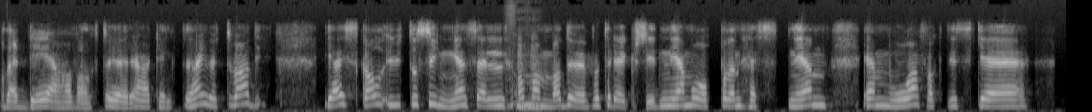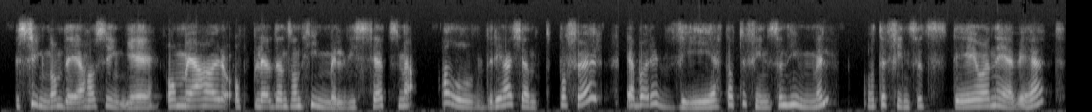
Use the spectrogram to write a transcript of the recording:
Og det er det jeg har valgt å gjøre. Jeg har tenkt nei, vet du hva. Jeg skal ut og synge selv om mhm. mamma døde for tre uker siden. Jeg må opp på den hesten igjen. Jeg må faktisk eh, synge om det jeg har synget om. Jeg har opplevd en sånn himmelvisshet som jeg aldri har kjent på før. Jeg bare vet at det finnes en himmel og at det fins et sted og en evighet.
